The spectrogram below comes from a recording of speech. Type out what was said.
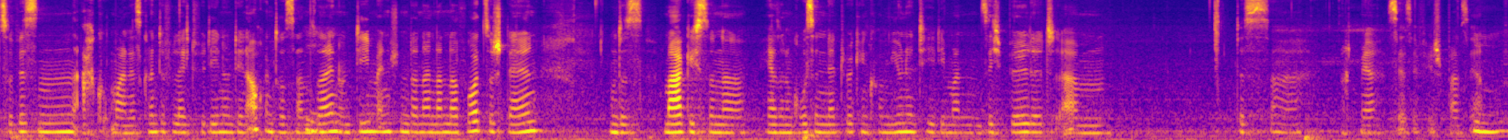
zu wissen, ach guck mal, das könnte vielleicht für den und den auch interessant mhm. sein und die Menschen dann einander vorzustellen. Und das mag ich, so eine, ja, so eine große Networking-Community, die man sich bildet. Ähm, das äh, mir sehr, sehr viel Spaß. Ja, mhm.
